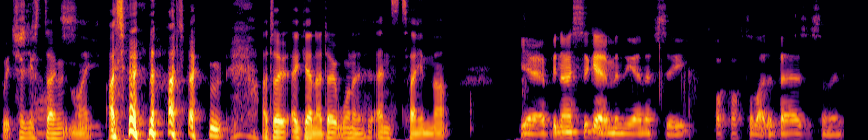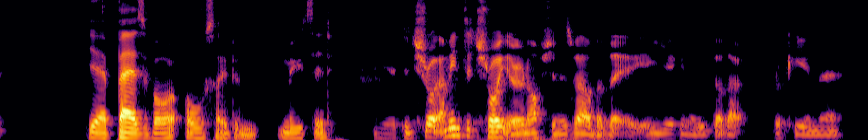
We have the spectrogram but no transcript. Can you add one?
which I Just don't like. I don't. I don't. I don't. Again, I don't want to entertain that. Yeah, it'd be nice to get him in the NFC. Fuck off to like the Bears or something. Yeah, Bears have also been mooted. Yeah, Detroit. I mean, Detroit are an option as well, but they, you, you know, you've got that rookie in there.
